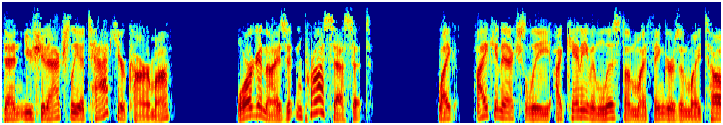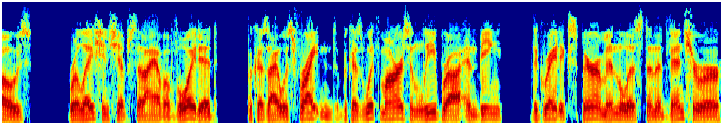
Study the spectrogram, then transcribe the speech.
then you should actually attack your karma, organize it, and process it. Like, I can actually, I can't even list on my fingers and my toes relationships that I have avoided because I was frightened. Because with Mars and Libra and being the great experimentalist and adventurer,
